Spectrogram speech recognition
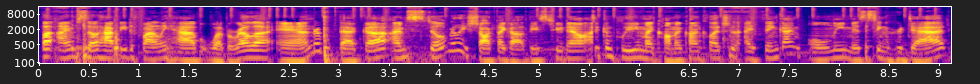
But I'm so happy to finally have Webarella and Robecca. I'm still really shocked I got these two now. To completing my Comic Con collection, I think I'm only missing her dad,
